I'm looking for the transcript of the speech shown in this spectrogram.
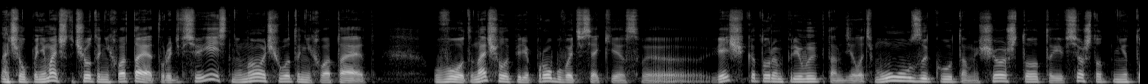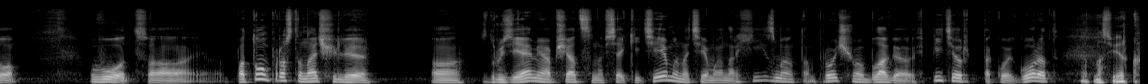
Начал понимать, что чего-то не хватает. Вроде все есть, но чего-то не хватает. Вот, и начал перепробовать всякие свои вещи, к которым привык, там, делать музыку, там, еще что-то, и все что-то не то. Вот. а Потом просто начали с друзьями общаться на всякие темы, на темы анархизма, там, прочего. Благо, в Питер, такой город. Атмосферку.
